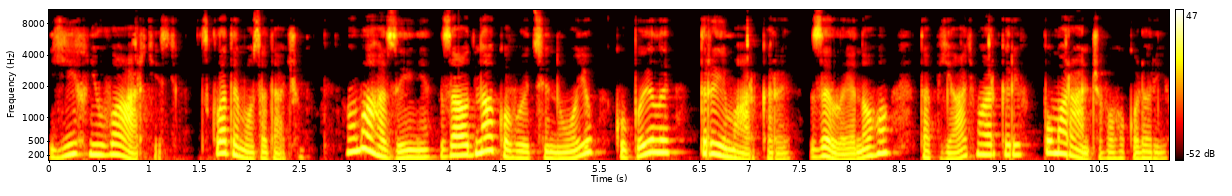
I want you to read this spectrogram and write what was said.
їхню вартість. Складемо задачу. В магазині за однаковою ціною купили 3 маркери зеленого та 5 маркерів помаранчевого кольорів.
